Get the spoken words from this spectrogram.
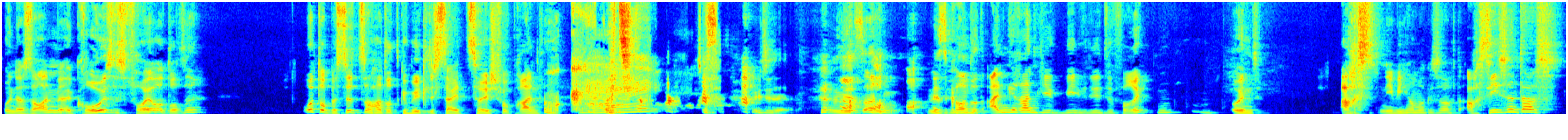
und da sahen wir ein großes Feuer dort. Und der Besitzer hat dort gemütlich sein Zeug verbrannt. Okay. Und wir, sagen, wir kamen dort angerannt wie, wie, wie die Verrückten. Und, ach, nee, wie haben wir gesagt? Ach, Sie sind das?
